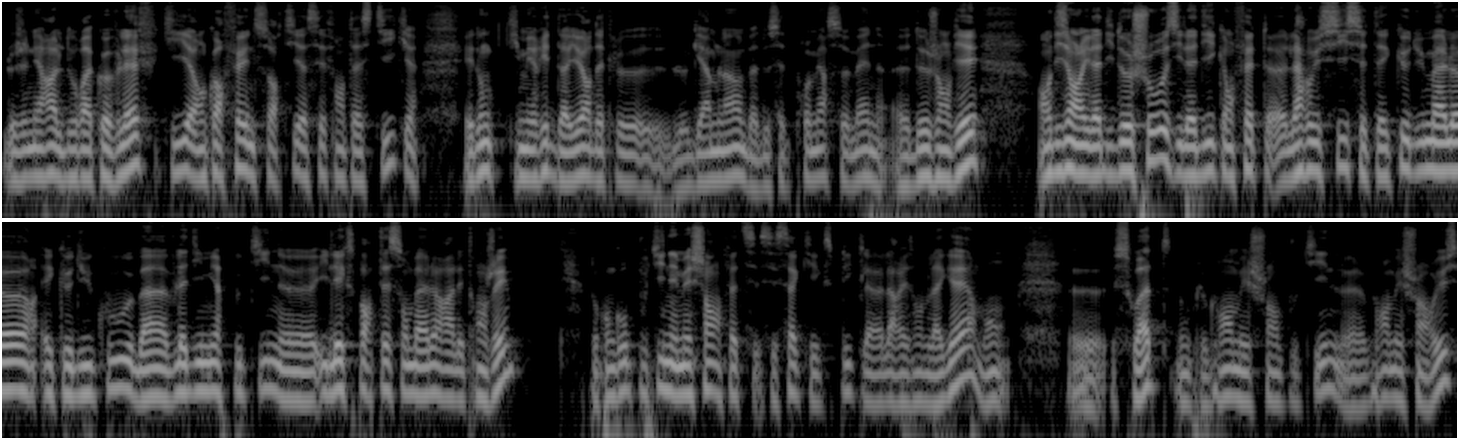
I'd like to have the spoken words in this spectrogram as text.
le général Dourakovlev, qui a encore fait une sortie assez fantastique, et donc qui mérite d'ailleurs d'être le, gamelin bah, de cette première semaine euh, de janvier en disant, il a dit deux choses. Il a dit qu'en fait, la Russie, c'était que du malheur et que du coup, bah, Vladimir Poutine, euh, il exportait son malheur à l'étranger. Donc en gros, Poutine est méchant. En fait, c'est ça qui explique la, raison de la guerre. Bon, euh, soit donc le grand méchant Poutine, le grand méchant russe.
